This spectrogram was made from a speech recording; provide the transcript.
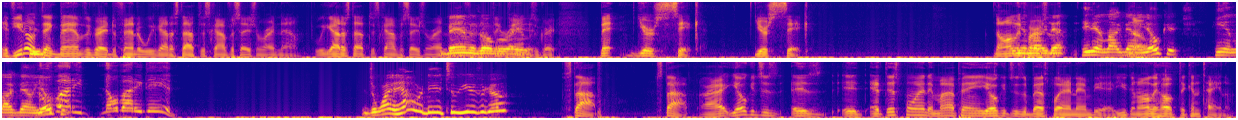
If you don't think Bam's a great defender, we got to stop this conversation right now. We got to stop this conversation right now. Bam is overrated. Bam's great. Bam, you're sick. You're sick. The only didn't, person. down, he didn't lock down No. Jokic. He didn't lock down Jokic. nobody. Nobody did. Dwight Howard did two years ago. Stop. Stop. All right. Jokic is is it, at this point, in my opinion, Jokic is the best player in the NBA. You can only hope to contain him.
